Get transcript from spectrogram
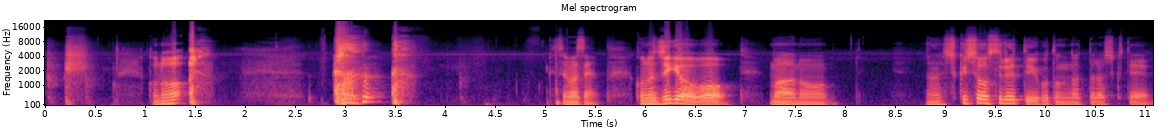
この すいません。この事業をまああの縮小するっていうことになったらしくて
